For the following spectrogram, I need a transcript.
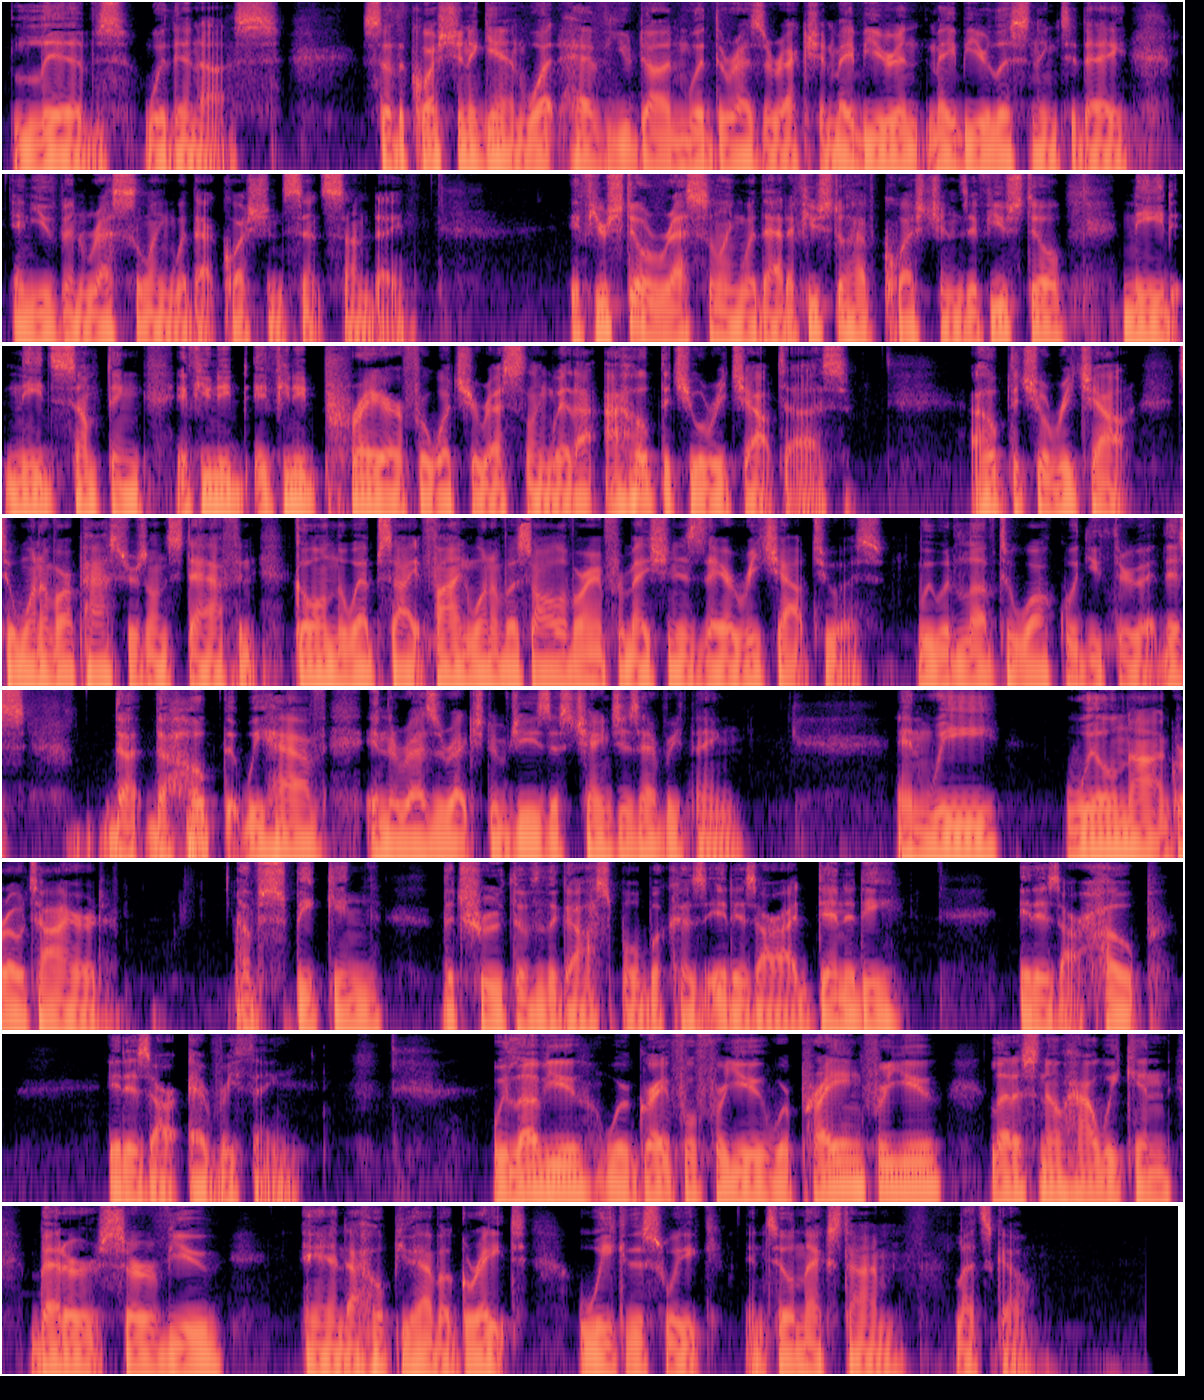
lives within us. So the question again, what have you done with the resurrection? Maybe you're in, maybe you're listening today and you've been wrestling with that question since Sunday. If you're still wrestling with that, if you still have questions, if you still need, need something, if you need, if you need prayer for what you're wrestling with, I, I hope that you'll reach out to us. I hope that you'll reach out to one of our pastors on staff and go on the website, find one of us. All of our information is there. Reach out to us. We would love to walk with you through it. This, the, the hope that we have in the resurrection of Jesus changes everything. And we will not grow tired of speaking the truth of the gospel because it is our identity. It is our hope. It is our everything. We love you. We're grateful for you. We're praying for you. Let us know how we can better serve you. And I hope you have a great week this week. Until next time, let's go.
